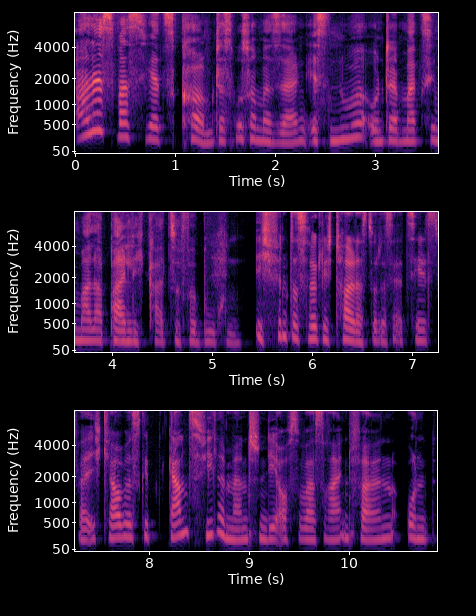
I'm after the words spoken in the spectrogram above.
alles, was jetzt kommt, das muss man mal sagen, ist nur unter maximaler Peinlichkeit zu verbuchen. Ich finde das wirklich toll, dass du das erzählst, weil ich glaube, es gibt ganz viele Menschen, die auf sowas reinfallen und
